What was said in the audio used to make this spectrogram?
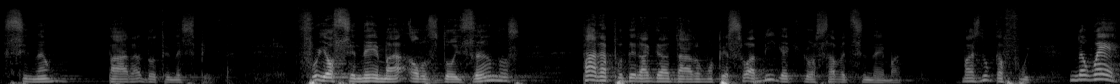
senão para a doutrina espírita. Fui ao cinema aos dois anos para poder agradar uma pessoa amiga que gostava de cinema, mas nunca fui. Não é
